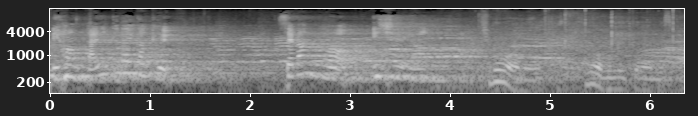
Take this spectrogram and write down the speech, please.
日本体育大学。背番号24昨日はもう昨日は見に行ってないんですけど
